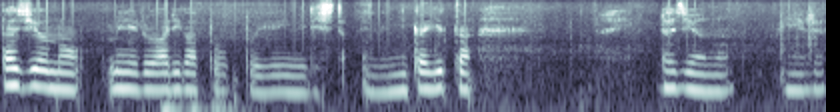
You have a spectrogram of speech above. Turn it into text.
ラジオのメールありがとうという意味でした。2回言った、ラジオのメール。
